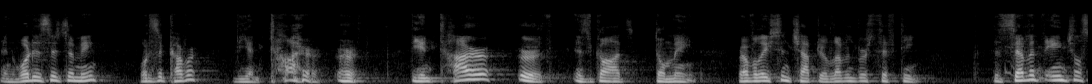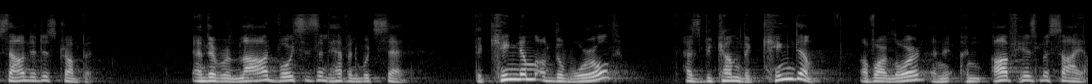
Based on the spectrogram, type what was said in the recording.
And what is his domain? What does it cover? The entire earth. The entire earth is God's domain. Revelation chapter 11, verse 15. The seventh angel sounded his trumpet, and there were loud voices in heaven which said, The kingdom of the world has become the kingdom of our Lord and, and of his Messiah.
